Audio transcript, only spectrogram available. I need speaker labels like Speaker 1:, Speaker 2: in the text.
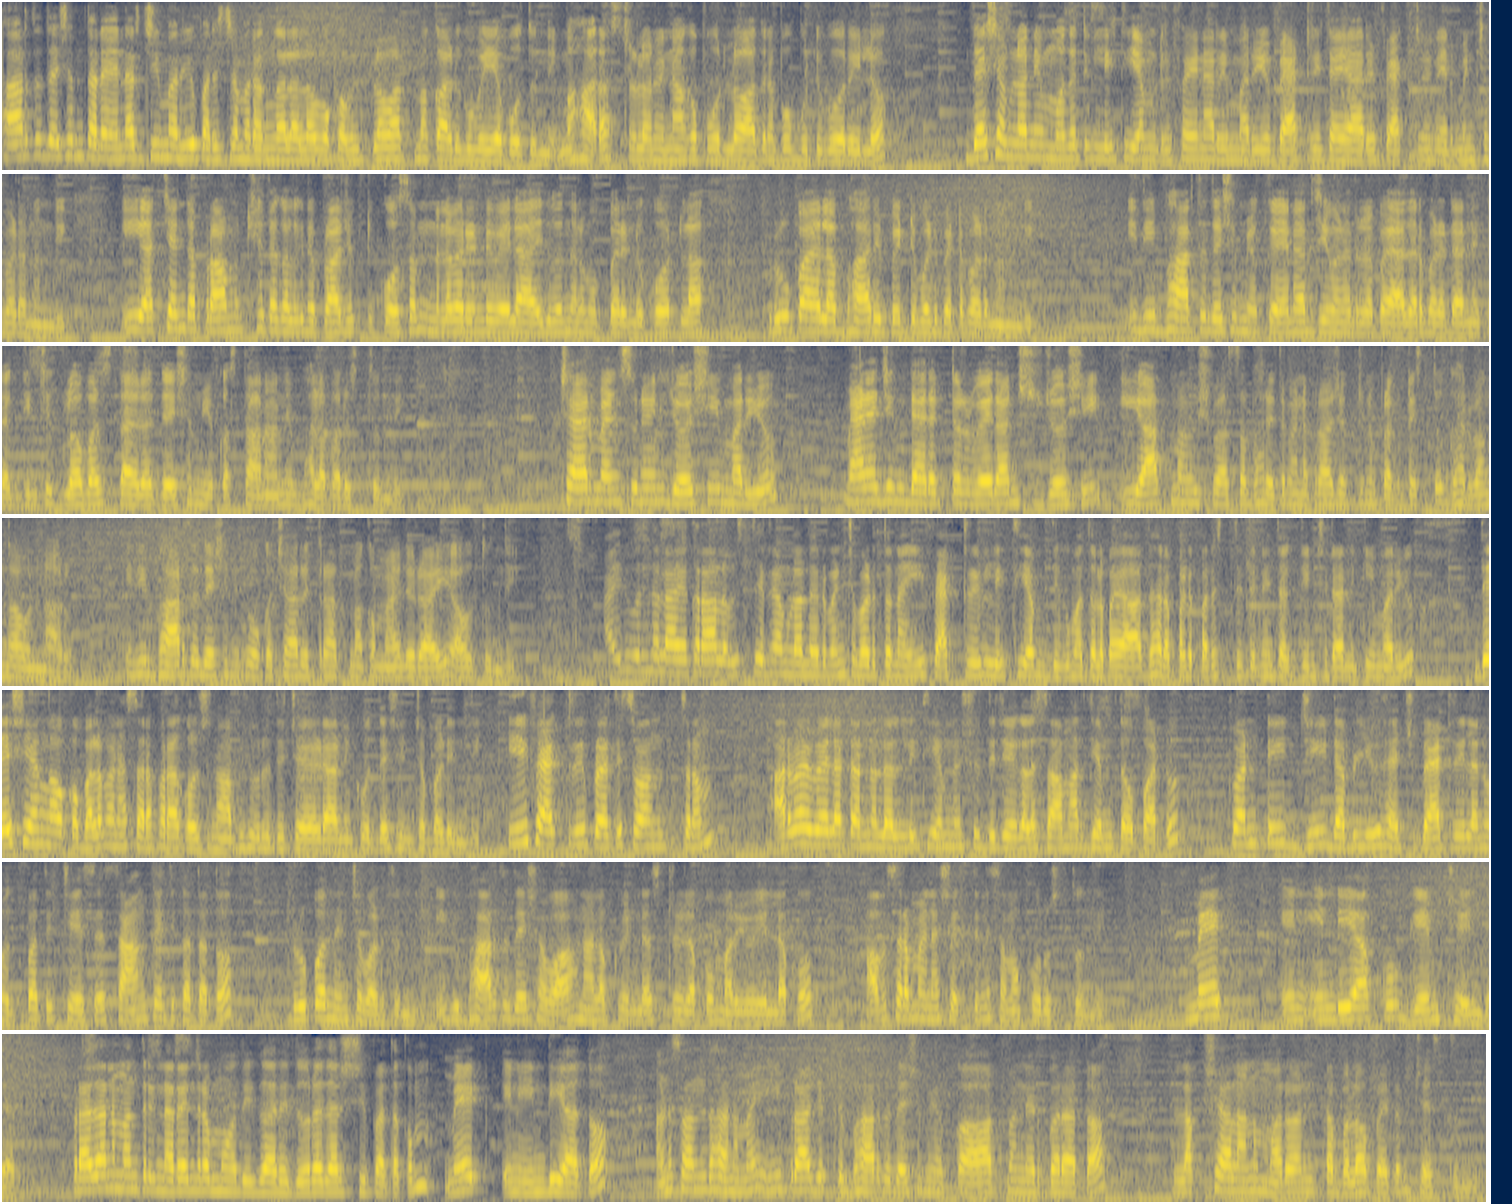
Speaker 1: భారతదేశం తన ఎనర్జీ మరియు పరిశ్రమ రంగాలలో ఒక విప్లవాత్మక అడుగు వేయబోతుంది. మహారాష్ట్రలోని నాగపూర్లో అదనపు బుట్టిబోరీలో దేశంలోని మొదటి లిథియం రిఫైనరీ మరియు బ్యాటరీ తయారీ ఫ్యాక్టరీ నిర్మించబడనుంది. ఈ అత్యంత ప్రాముఖ్యత కలిగిన ప్రాజెక్టు కోసం నలభై రెండు వేల ఐదు వందల ముప్పై రెండు కోట్ల రూపాయల భారీ పెట్టుబడి పెట్టబడనుంది. ఇది భారతదేశం యొక్క ఎనర్జీ వనరులపై ఆధారపడడాన్ని తగ్గించి గ్లోబల్ స్థాయిలో దేశం యొక్క స్థానాన్ని బలపరుస్తుంది. చైర్మన్ సునీల్ జోషి మరియు మేనేజింగ్ డైరెక్టర్ వేదాంశ్ జోషి ఈ ఆత్మవిశ్వాస భరితమైన ప్రాజెక్టును ప్రకటిస్తూ గర్వంగా ఉన్నారు. ఇది భారతదేశానికి ఒక చారిత్రాత్మక మైలురాయి అవుతుంది. ఐదు వందల ఎకరాల విస్తీర్ణంలో నిర్మించబడుతున్న ఈ ఫ్యాక్టరీ లిథియం దిగుమతులపై ఆధారపడి పరిస్థితిని తగ్గించడానికి మరియు దేశీయంగా ఒక బలమైన సరఫరా గొలుసును అభివృద్ధి చేయడానికి ఉద్దేశించబడింది. ఈ ఫ్యాక్టరీ ప్రతి సంవత్సరం అరవై వేల టన్నుల లిథియంను శుద్ధి చేయగల సామర్థ్యంతో పాటు ట్వంటీ జీడబ్ల్యూహెచ్ బ్యాటరీలను ఉత్పత్తి చేసే సాంకేతికతతో రూపొందించబడుతుంది. ఇది భారతదేశ వాహనాలకు ఇండస్ట్రీలకు మరియు ఇళ్ళకు అవసరమైన శక్తిని సమకూరుస్తుంది. మేక్ ఇన్ ఇండియాకు గేమ్ చేంజర్. ప్రధానమంత్రి నరేంద్ర మోదీ గారి దూరదర్శి పథకం మేక్ ఇన్ ఇండియాతో అనుసంధానమై ఈ ప్రాజెక్టు భారతదేశం యొక్క ఆత్మనిర్భరత లక్ష్యాలను మరింత బలోపేతం చేస్తుంది.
